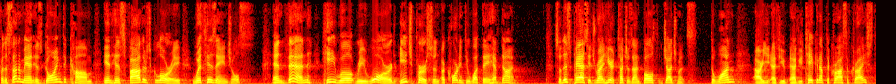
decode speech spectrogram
For the Son of Man is going to come in his Father's glory with his angels, and then he will reward each person according to what they have done. So this passage right here touches on both judgments. The one, are you, have, you, have you taken up the cross of Christ?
